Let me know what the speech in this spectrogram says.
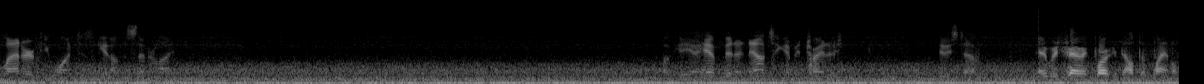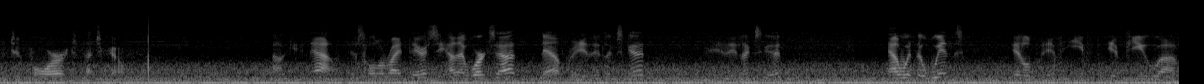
flatter if you want, just to get on the center line. Okay, I haven't been announcing, I've been trying to do stuff. Edwards traffic park at Delta Final 2-4, to let you go. Okay, now, just hold it right there, see how that works out? Yep. Really looks good, really looks good. Now with the winds, it'll, if, if, if you um,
